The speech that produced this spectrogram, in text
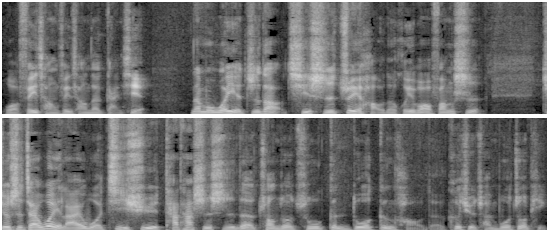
我非常非常的感谢。那么我也知道，其实最好的回报方式，就是在未来我继续踏踏实实的创作出更多更好的科学传播作品。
